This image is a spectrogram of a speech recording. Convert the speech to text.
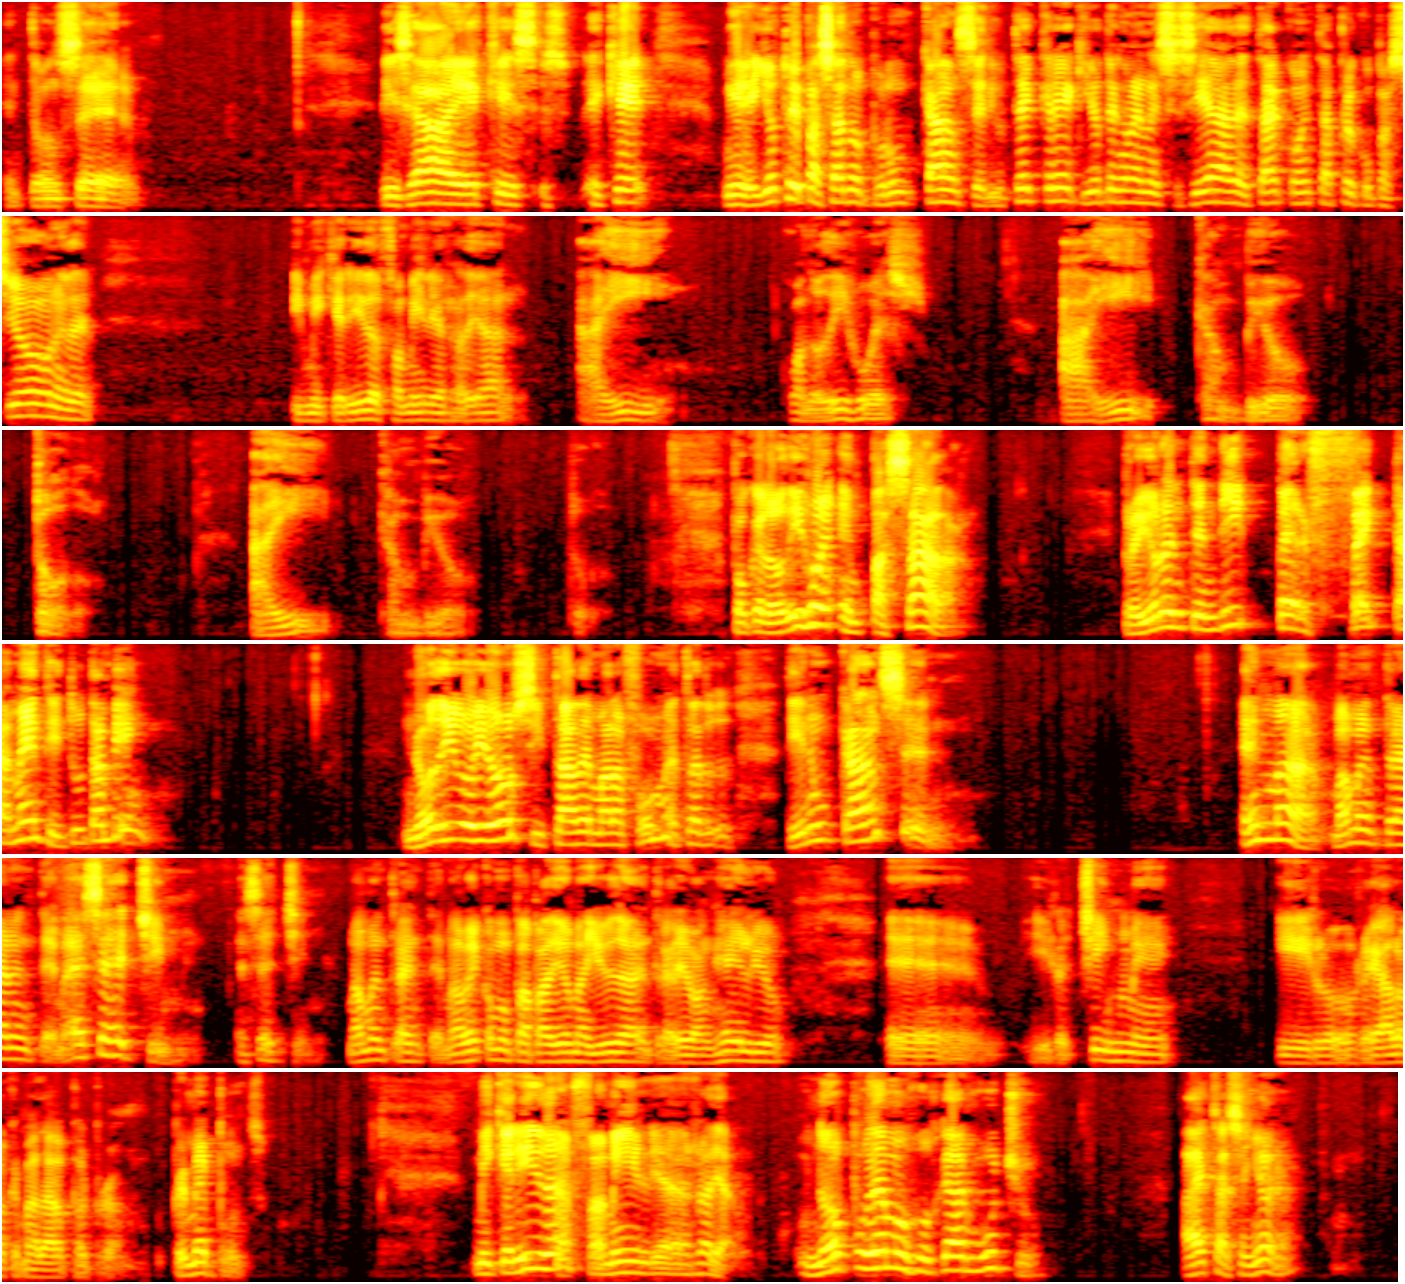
Entonces, dice, ah, es que, es, que, mire, yo estoy pasando por un cáncer y usted cree que yo tengo la necesidad de estar con estas preocupaciones. Y mi querida familia radial, ahí, cuando dijo eso, ahí cambió todo. Ahí cambió todo. Porque lo dijo en, pasada, pero yo lo entendí perfectamente y tú también. No digo yo si está de mala forma, tiene un cáncer. Es más, vamos a entrar en tema. Ese es el chisme. Ese es el chisme. Vamos a entrar en tema. A ver cómo Papá Dios me ayuda entre el Evangelio eh, y el chisme y los regalos que me ha dado para el programa. Primer punto. Mi querida familia radial, no podemos juzgar mucho a esta señora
